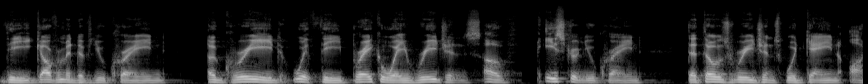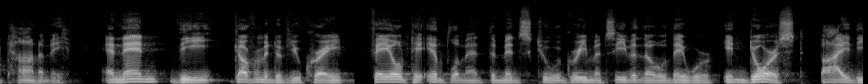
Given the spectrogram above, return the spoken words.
the government of Ukraine agreed with the breakaway regions of eastern Ukraine that those regions would gain autonomy. And then the government of Ukraine failed to implement the Minsk II agreements, even though they were endorsed by the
